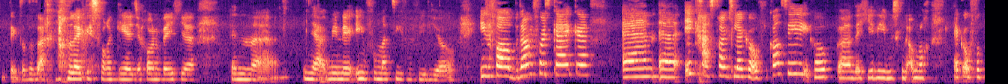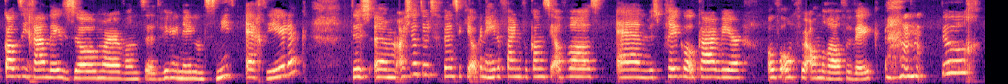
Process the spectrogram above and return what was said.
ik denk dat het eigenlijk wel leuk is voor een keertje. Gewoon een beetje een uh, ja, minder informatieve video. In ieder geval bedankt voor het kijken. En uh, ik ga straks lekker op vakantie. Ik hoop uh, dat jullie misschien ook nog lekker op vakantie gaan deze zomer. Want het weer in Nederland is niet echt heerlijk. Dus um, als je dat doet, wens ik je ook een hele fijne vakantie alvast. En we spreken elkaar weer over ongeveer anderhalve week.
